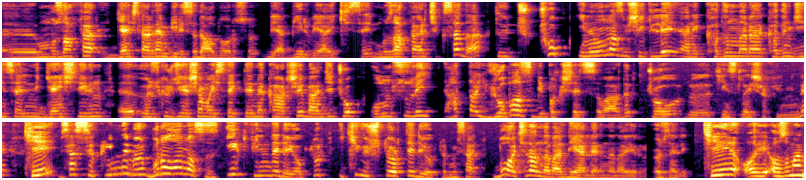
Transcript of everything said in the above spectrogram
e, muzaffer gençlerden birisi daha doğrusu veya bir veya ikisi muzaffer çıksa da e, çok inanılmaz bir şekilde yani kadınlara, kadın cinselliğini, gençlerin e, özgürce yaşama isteklerine karşı bence çok olumsuz ve hatta yobaz bir bakış açısı vardır çoğu e, teen slasher filminde. Ki Mesela Scream'de böyle, bunu alamazsınız. İlk filmde de yoktur. 2 3 4'te de yoktur. Misal bu açıdan da ben diğerlerinden ayırırım özellikle. ki o, o zaman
